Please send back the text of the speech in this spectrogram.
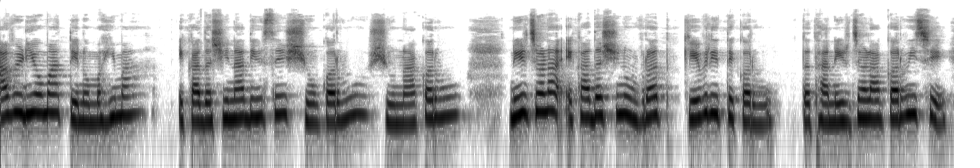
આ વિડીયોમાં તેનો મહિમા, એકાદશીના દિવસે શું કરવું, શું ના કરવું, નિર્જળા એકાદશીનું વ્રત કેવી રીતે કરવું તથા નિર્જળા કરવી છે.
